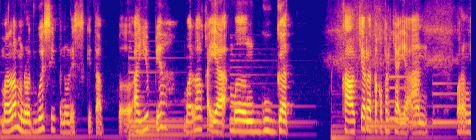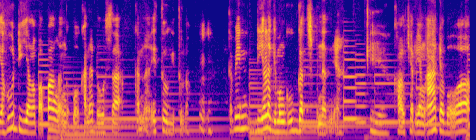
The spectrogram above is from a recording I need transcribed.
malah menurut gue sih penulis kitab eh, Ayub ya malah kayak menggugat culture atau kepercayaan orang Yahudi yang apa apa nganggap bahwa karena dosa karena itu gitu loh. Mm-mm. tapi dia lagi menggugat sebenarnya. Iya. Culture yang ada bahwa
